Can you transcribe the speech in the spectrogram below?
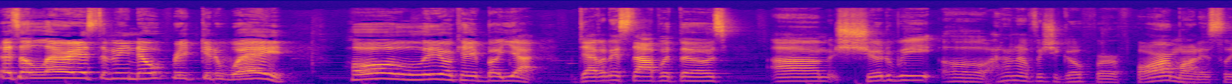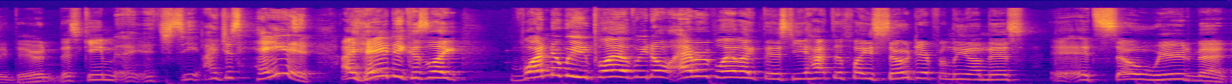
That's hilarious to me, no freaking way! Holy, okay, but yeah, definitely stop with those. Um, should we? Oh, I don't know if we should go for a farm, honestly, dude. This game, it's see, I just hate it. I hate it because like when do we play? We don't ever play like this. You have to play so differently on this. It's so weird, man.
